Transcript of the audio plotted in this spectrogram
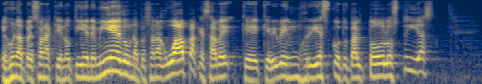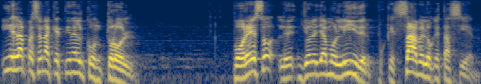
es una persona que no tiene miedo, una persona guapa, que sabe que, que vive en un riesgo total todos los días, y es la persona que tiene el control. Por eso yo le llamo líder, porque sabe lo que está haciendo.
